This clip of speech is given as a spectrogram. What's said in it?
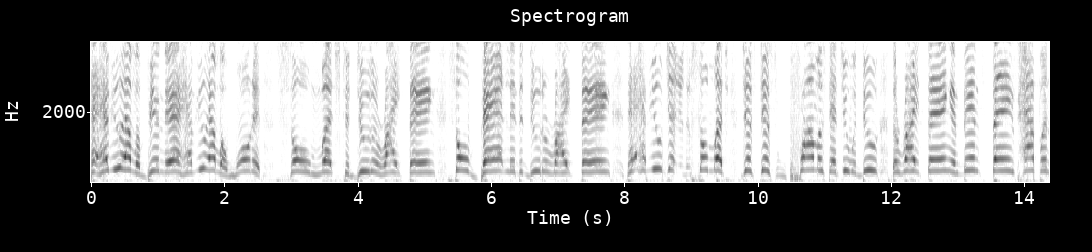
Have you ever been there? Have you ever wanted so much to do the right thing, so badly to do the right thing? Have you just so much just just promised that you would do the right thing and then things happen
